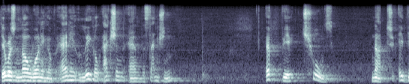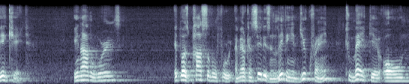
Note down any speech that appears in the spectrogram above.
there was no warning of any legal action and sanction if we chose not to evacuate. In other words, it was possible for American citizens living in Ukraine to make their own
